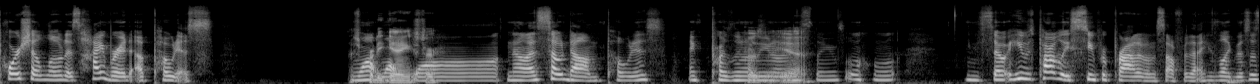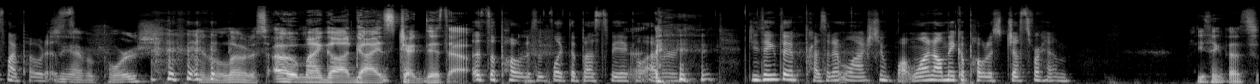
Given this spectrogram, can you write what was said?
Porsche Lotus hybrid a POTUS. That's Wah, pretty wah, gangster. wah. No, that's so dumb. POTUS. Like President of the United yeah. States. So he was probably super proud of himself for that. He's like, this is my I think I have a Porsche and a Lotus. Oh my god, guys, check this out. It's a POTUS. It's like the best vehicle ever. Do you think the president will actually want one? I'll make a POTUS just for him. Do you think that's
